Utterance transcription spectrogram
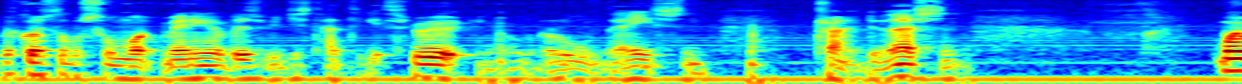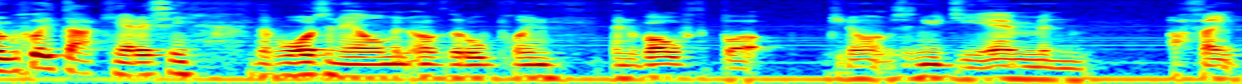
because there were so much many of us. We just had to get through it, you know, rolling dice and trying to do this. And when we played Dark Heresy, there was an element of the role playing involved, but you know, it was a new GM, and I think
